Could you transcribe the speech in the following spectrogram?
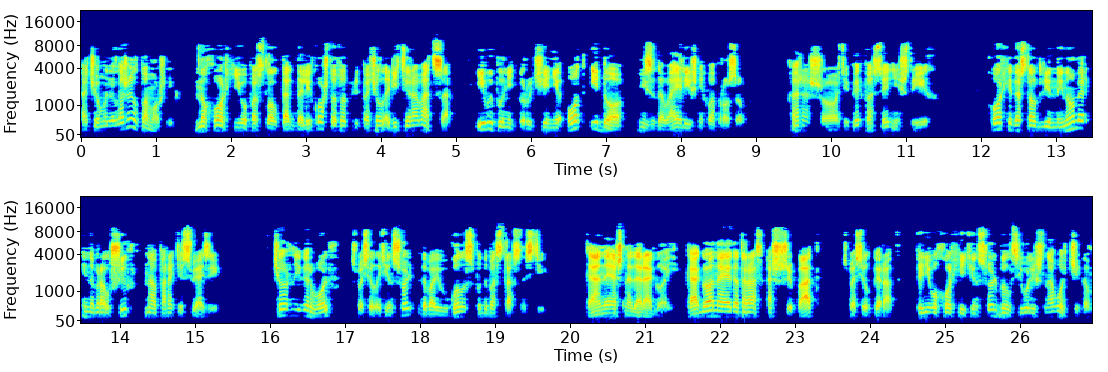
о чем и доложил помощник. Но Хорхе его послал так далеко, что тот предпочел ретироваться и выполнить поручение от и до, не задавая лишних вопросов. Хорошо, теперь последний штрих. Хорхе достал длинный номер и набрал шифр на аппарате связи. Черный Вервольф? — спросил Этинсоль, добавив голос подобострастности. «Конечно, дорогой. Кого на этот раз ошибат?» — спросил пират. Для него Хорхе Этинсоль был всего лишь наводчиком,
